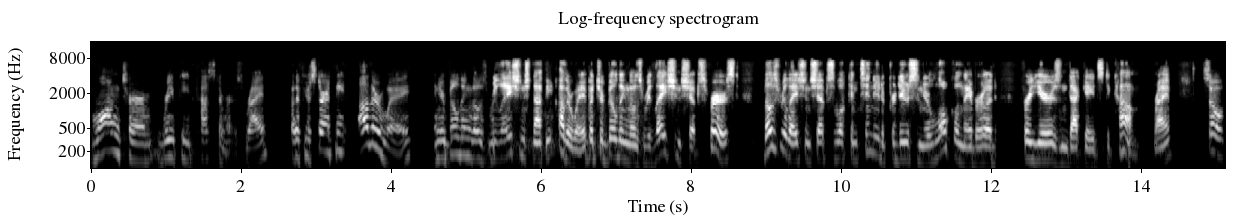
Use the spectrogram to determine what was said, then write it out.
long term repeat customers, right? But if you start the other way and you're building those relationships, not the other way, but you're building those relationships first, those relationships will continue to produce in your local neighborhood for years and decades to come, right? So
